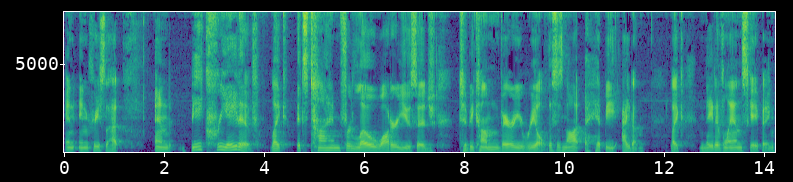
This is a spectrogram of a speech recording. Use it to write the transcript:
and increase that, and be creative. Like it's time for low water usage to become very real. This is not a hippie item. Like native landscaping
